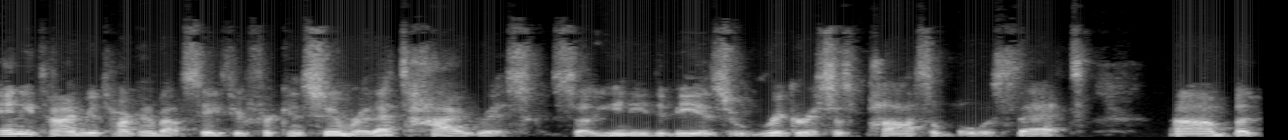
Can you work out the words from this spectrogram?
Anytime you're talking about safety for consumer, that's high risk. So you need to be as rigorous as possible with that. Um, but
